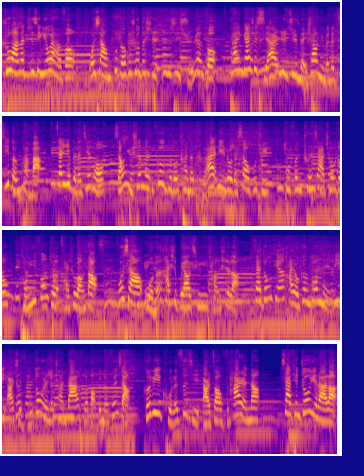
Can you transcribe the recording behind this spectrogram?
说完了知性优雅风，我想不得不说的是日系学院风。它应该是喜爱日剧美少女们的基本款吧。在日本的街头，小女生们个个都穿的可爱利落的校服裙，不分春夏秋冬，统一风格才是王道。我想我们还是不要轻易尝试了。在冬天还有更多美丽而且不动人的穿搭和宝贝们分享，何必苦了自己而造福他人呢？夏天终于来了，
